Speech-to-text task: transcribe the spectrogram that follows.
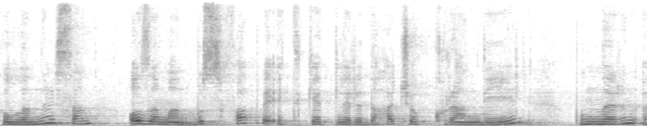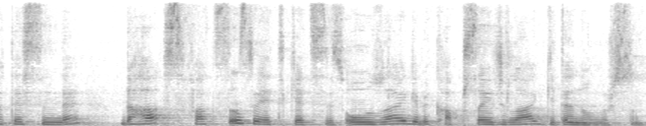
kullanırsan o zaman bu sıfat ve etiketleri daha çok kuran değil, bunların ötesinde daha sıfatsız ve etiketsiz, o uzay gibi kapsayıcılığa giden olursun.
